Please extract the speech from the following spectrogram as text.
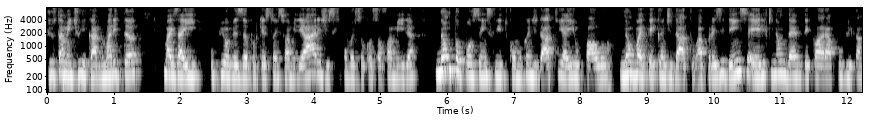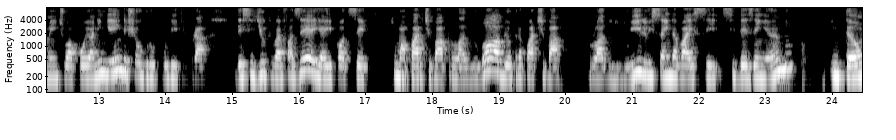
justamente o Ricardo Maritã, mas aí o Piovesan, por questões familiares, disse que conversou com a sua família, não topou ser inscrito como candidato, e aí o Paulo não vai ter candidato à presidência, ele que não deve declarar publicamente o apoio a ninguém, deixou o grupo livre para decidir o que vai fazer, e aí pode ser que uma parte vá para o lado do Gobi, outra parte vá para o lado do Duílio, isso ainda vai se, se desenhando, então,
